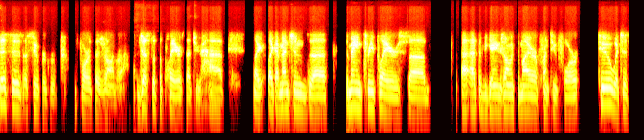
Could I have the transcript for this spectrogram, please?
this is a super group for the genre. Just with the players that you have, like like I mentioned, uh, the main three players uh, at the beginning, Jean-Luc De Meyer, front two four two, which is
